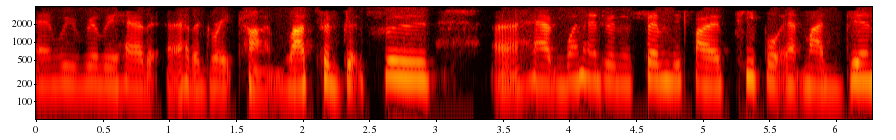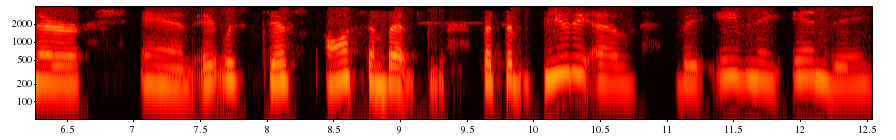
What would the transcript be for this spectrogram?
and we really had had a great time. Lots of good food. Uh, had 175 people at my dinner, and it was just awesome. But but the beauty of the evening ending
